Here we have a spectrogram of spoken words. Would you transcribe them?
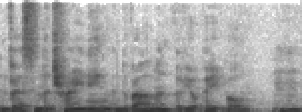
Invest in the training and development of your people. Mhm.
